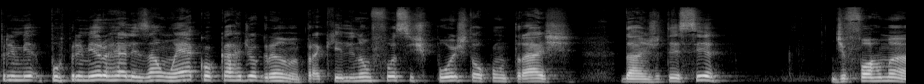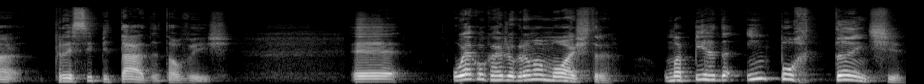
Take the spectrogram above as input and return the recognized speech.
prime por primeiro realizar um ecocardiograma para que ele não fosse exposto ao contraste da anjo-TC de forma precipitada, talvez. É, o ecocardiograma mostra uma perda importante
